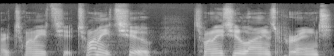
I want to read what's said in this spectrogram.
or 22, 22, 22 lines per inch.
